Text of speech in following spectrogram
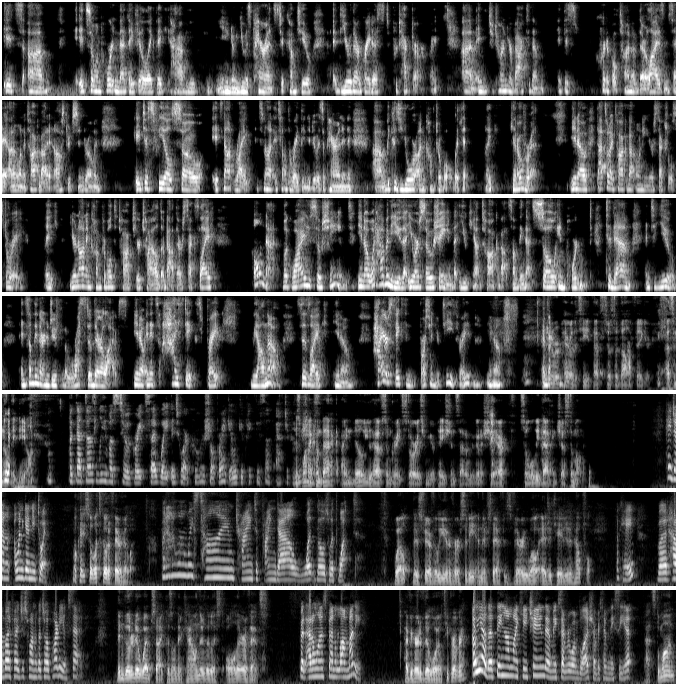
it's, um, it's so important that they feel like they have you, you know, you as parents to come to, you're their greatest protector, right? Um, and to turn your back to them at this critical time of their lives and say, I don't want to talk about it, and ostrich syndrome. And it just feels so it's not right it's not it's not the right thing to do as a parent and um, because you're uncomfortable with it like get over it you know that's what i talk about owning your sexual story like you're not uncomfortable to talk to your child about their sex life own that like why are you so shamed you know what happened to you that you are so shamed that you can't talk about something that's so important to them and to you and something they're going to do for the rest of their lives you know and it's high stakes right we all know. This is like, you know, higher stakes than brushing your teeth, right? You know, and can repair the teeth. That's just a dollar figure. That's no big deal. But that does leave us to a great segue into our commercial break, and we could pick this up after Because when I come back, I know you have some great stories from your patients that we're going to share. So we'll be back in just a moment. Hey, John, I want to get a new toy. Okay, so let's go to Fairvilla. But I don't want to waste time trying to find out what goes with what. Well, there's Fairvilla University, and their staff is very well educated and helpful. Okay, but how about if I just want to go to a party instead? Then go to their website because on their calendar they list all their events. But I don't want to spend a lot of money. Have you heard of their loyalty program? Oh, yeah, that thing on my keychain that makes everyone blush every time they see it. That's the one.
